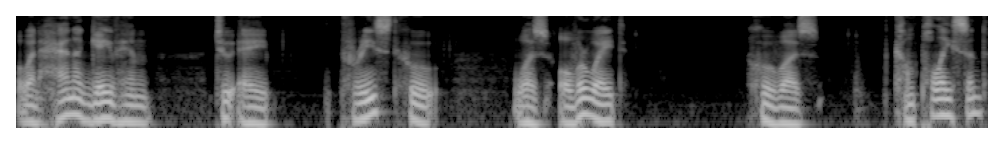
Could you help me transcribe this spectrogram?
when Hannah gave him to a priest who was overweight, who was complacent,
